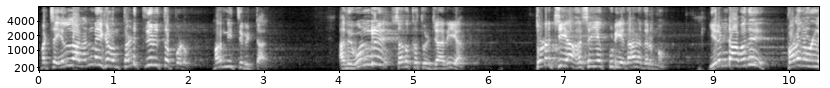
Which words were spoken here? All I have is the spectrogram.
மற்ற எல்லா நன்மைகளும் தடுத்து நிறுத்தப்படும். மரணித்து விட்டால். அது ஒன்று சதக்கத்துல் ஜாரியா. தொடர்ச்சியாக செய்யக்கூடிய தான தர்மம். இரண்டாவது பலனுள்ள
